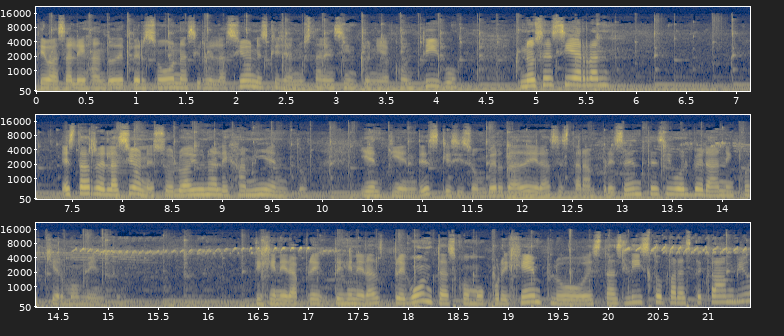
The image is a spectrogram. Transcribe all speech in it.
Te vas alejando de personas y relaciones que ya no están en sintonía contigo. No se cierran estas relaciones, solo hay un alejamiento y entiendes que si son verdaderas estarán presentes y volverán en cualquier momento te, genera te generas preguntas como, por ejemplo, ¿estás listo para este cambio?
